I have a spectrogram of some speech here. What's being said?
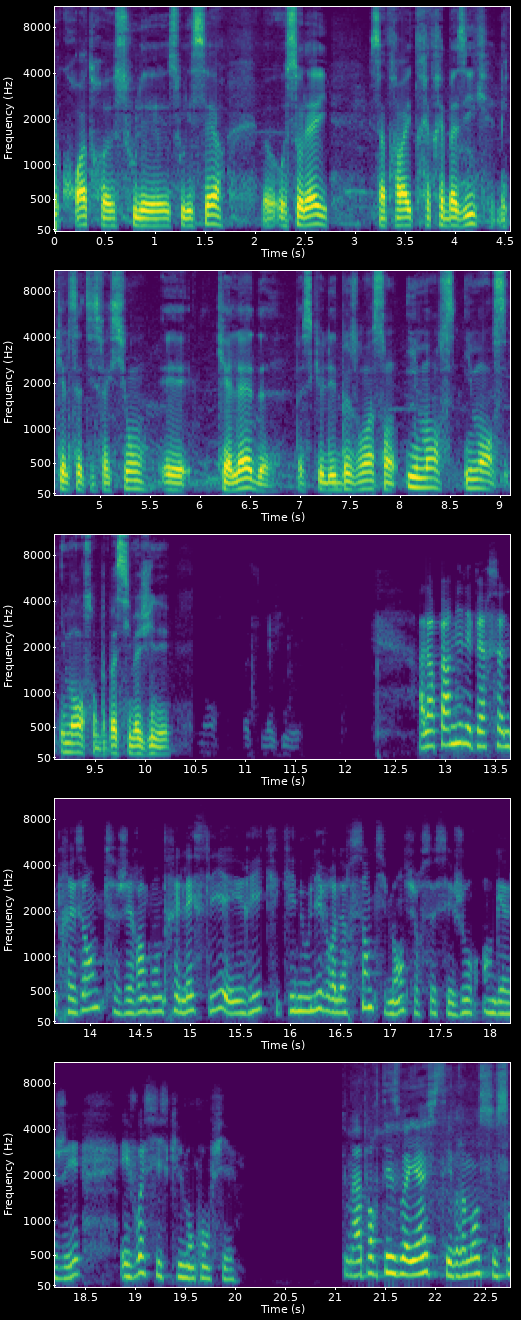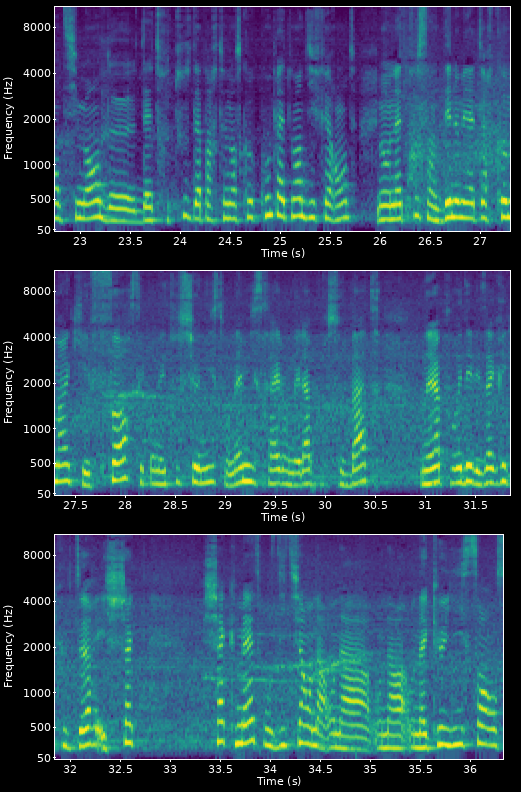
croître sous les, sous les serres au soleil. C'est un travail très très basique, mais quelle satisfaction et quelle aide, parce que les besoins sont immenses, immenses, immenses, on ne peut pas s'imaginer. Alors parmi les personnes présentes, j'ai rencontré Leslie et Eric qui nous livrent leurs sentiments sur ce séjour engagé et voici ce qu'ils m'ont confié. Ce m'a apporté ce voyage, c'est vraiment ce sentiment d'être tous d'appartenance complètement différentes, mais on a tous un dénominateur commun qui est fort, c'est qu'on est tous sionistes, on aime Israël, on est là pour se battre, on est là pour aider les agriculteurs et chaque, mètre, on se dit tiens, on a, on accueilli 100,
